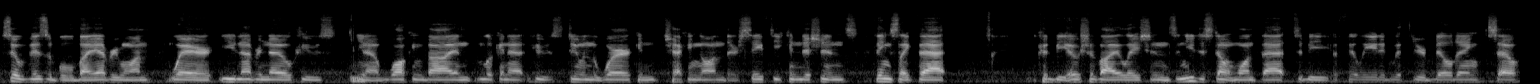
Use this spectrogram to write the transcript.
so visible by everyone where you never know who's you know walking by and looking at who's doing the work and checking on their safety conditions things like that could be OSHA violations, and you just don't want that to be affiliated with your building. So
